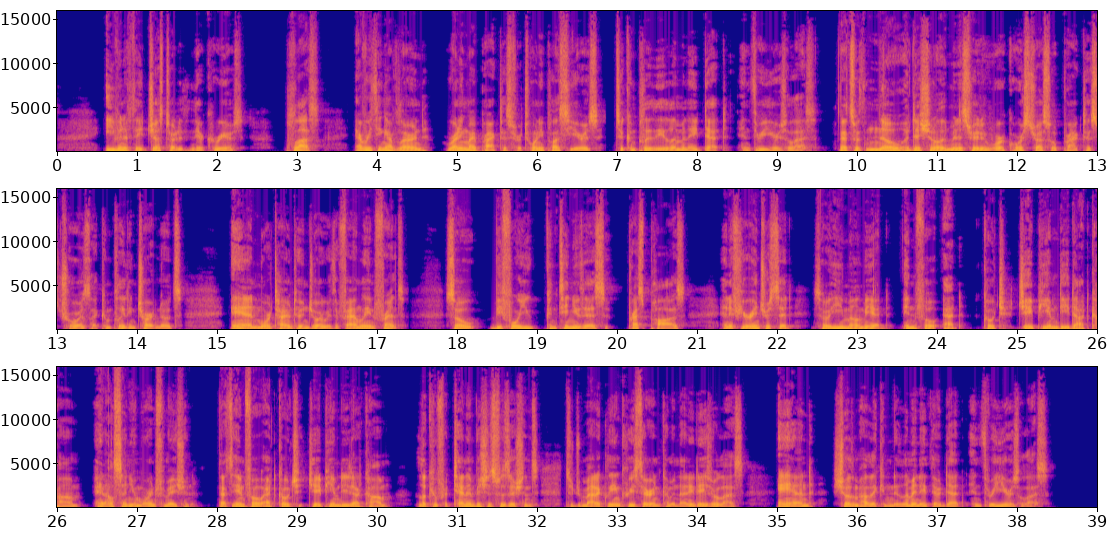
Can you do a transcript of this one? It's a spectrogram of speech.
even if they just started their careers. Plus, everything I've learned running my practice for 20 plus years to completely eliminate debt in three years or less. That's with no additional administrative work or stressful practice chores like completing chart notes and more time to enjoy with your family and friends. So before you continue this, press pause. And if you're interested, so email me at info at coachjpmd.com and I'll send you more information. That's info at coachjpmd.com, looking for 10 ambitious physicians to dramatically increase their income in 90 days or less and show them how they can eliminate their debt in three years or less.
